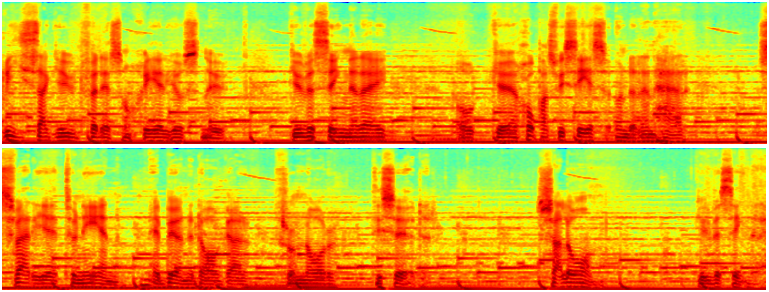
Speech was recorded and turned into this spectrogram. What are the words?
Prisa Gud för det som sker just nu. Gud välsigne dig och eh, hoppas vi ses under den här Sverige-turnén med bönedagar från norr till söder. Shalom. Gud välsigne dig.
